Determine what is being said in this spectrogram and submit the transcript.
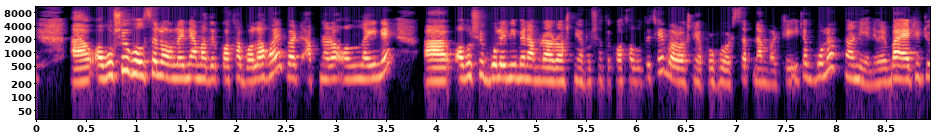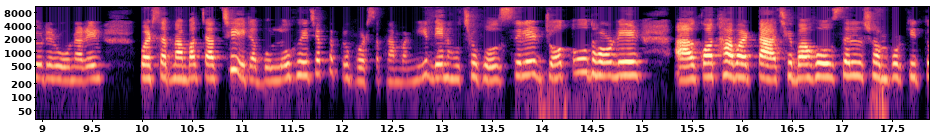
অবশ্যই হোলসেল অনলাইনে আমাদের কথা বলা হয় বাট আপনারা অনলাইনে অবশ্যই বলে নেবেন আমরা রশনি আপুর সাথে কথা বলতে চাই বা রশনি আপুর হোয়াটসঅ্যাপ নাম্বারটা। এটা বলে আপনারা নিয়ে নেবেন। বা অ্যাটিটিউডের ওনারের হোয়াটসঅ্যাপ নাম্বার চাচ্ছি, এটা বললেও হয়ে যাবে। আপনার হোয়াটসঅ্যাপ নাম্বার নিয়ে দেন হচ্ছে হোলসেলের যত ধরনের কথাবার্তা আছে বা হোলসেল সম্পর্কিত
